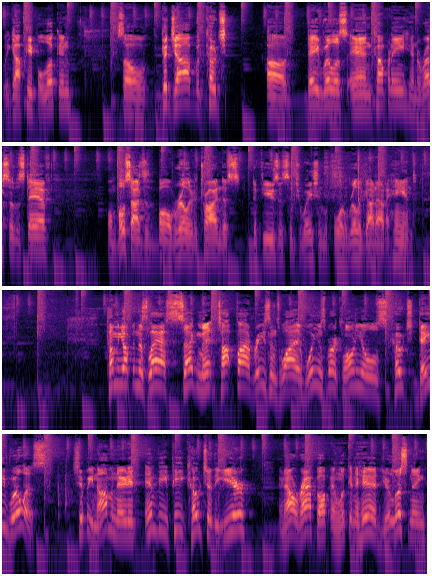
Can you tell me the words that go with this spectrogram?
We got people looking. So, good job with Coach uh, Dave Willis and company and the rest of the staff on both sides of the ball, really, to try and just diffuse the situation before it really got out of hand. Coming up in this last segment, top five reasons why Williamsburg Colonials coach Dave Willis should be nominated MVP Coach of the Year. And our wrap up and looking ahead, you're listening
